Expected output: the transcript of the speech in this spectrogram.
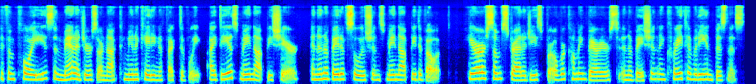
If employees and managers are not communicating effectively, ideas may not be shared, and innovative solutions may not be developed. Here are some strategies for overcoming barriers to innovation and creativity in business.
